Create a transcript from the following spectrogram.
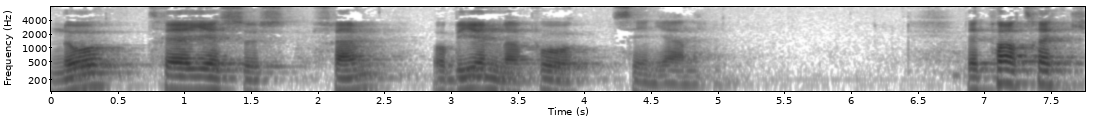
Nå trer Jesus frem og begynner på sin gjerning. Det er et par trekk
